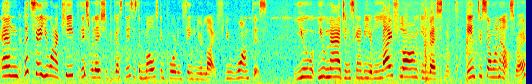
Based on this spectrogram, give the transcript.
And let's say you want to keep this relationship because this is the most important thing in your life. You want this you you imagine it's going to be your lifelong investment into someone else, right?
